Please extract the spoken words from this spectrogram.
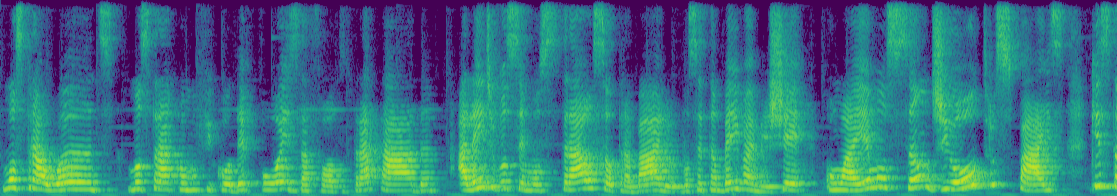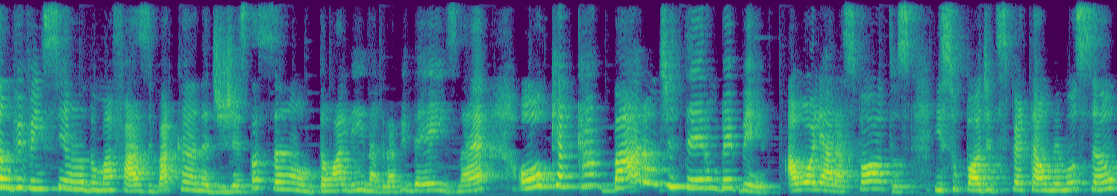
mostrar o antes, mostrar como ficou depois da foto tratada. Além de você mostrar o seu trabalho, você também vai mexer com a emoção de outros pais que estão vivenciando uma fase bacana de gestação, estão ali na gravidez, né? Ou que acabaram de ter um bebê. Ao olhar as fotos, isso pode despertar uma emoção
